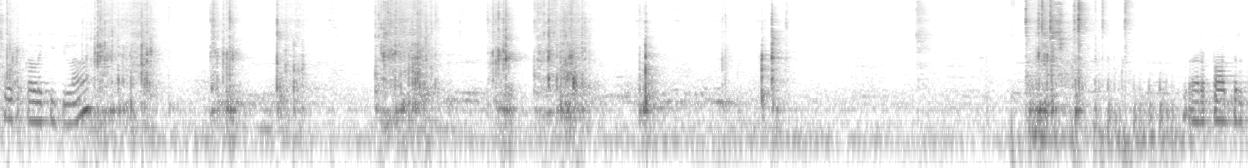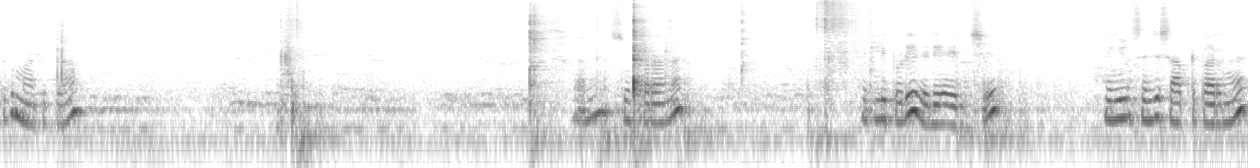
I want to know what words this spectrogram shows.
போட்டு கலக்கிக்கலாம். வேறு பாத்திரத்துக்கு மாற்றிக்கலாம் சூப்பரான இட்லி பொடி ரெடி ஆயிடுச்சு. நீங்களும் செஞ்சு சாப்பிட்டு பாருங்கள்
